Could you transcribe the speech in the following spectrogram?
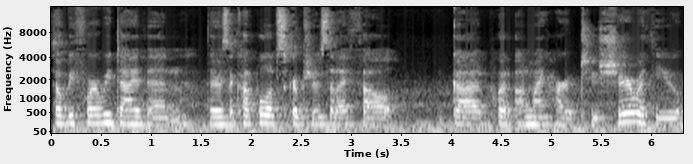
So before we dive in, there's a couple of scriptures that I felt God put on my heart to share with you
